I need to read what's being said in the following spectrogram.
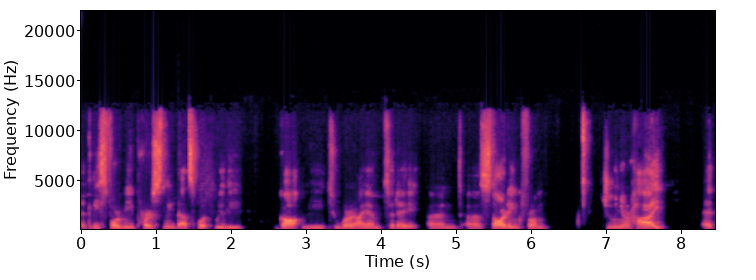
At least for me personally that's what really got me to where i am today. And uh, starting from junior high at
